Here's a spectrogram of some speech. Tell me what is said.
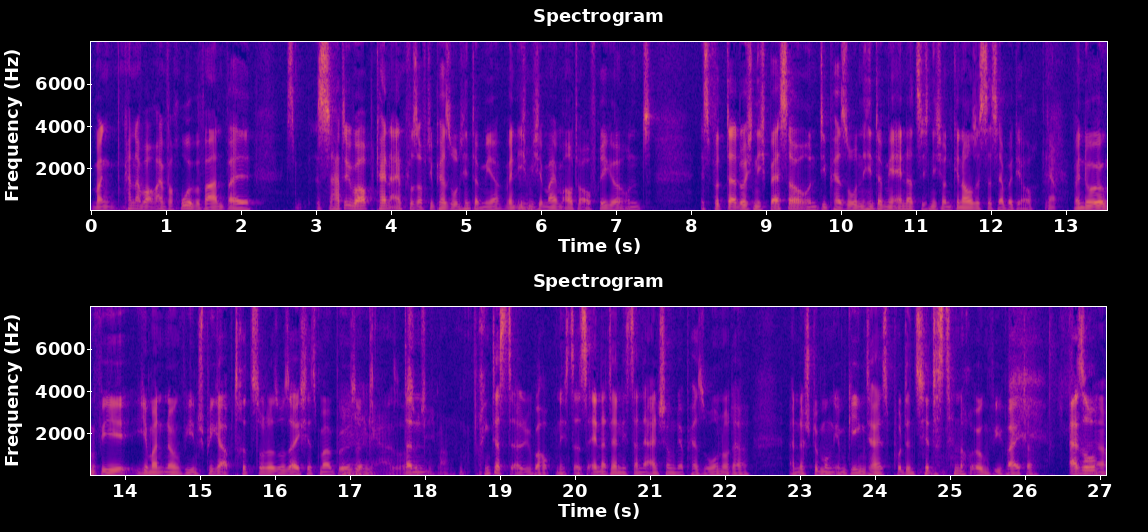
man kann aber auch einfach Ruhe bewahren, weil es, es hatte überhaupt keinen Einfluss auf die Person hinter mir, wenn ich Mhm. mich in meinem Auto aufrege und es wird dadurch nicht besser und die Person hinter mir ändert sich nicht und genauso ist das ja bei dir auch. Ja. Wenn du irgendwie jemanden irgendwie einen Spiegel abtrittst oder so, sage ich jetzt mal böse, Mhm, Ja, so dann- bringt das da überhaupt nichts. Das ändert ja nichts an der Einstellung der Person oder an der Stimmung. Im Gegenteil, es potenziert es dann noch irgendwie weiter. Also, Ja.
